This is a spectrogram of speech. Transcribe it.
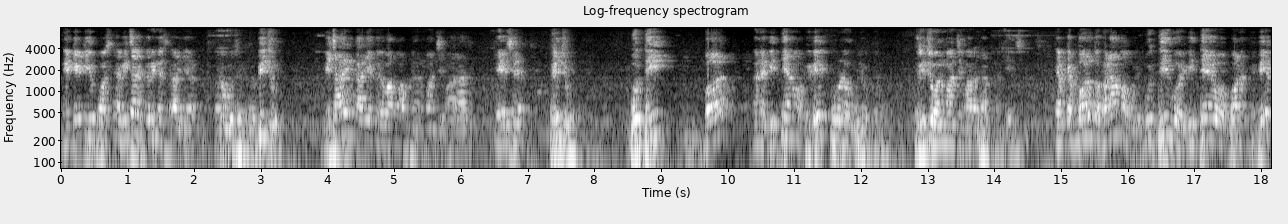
નેગેટિવ પોઈન્ટ વિચાર કરીને જ કાર્ય કરવું જોઈએ. તો બીજું, વિચારીને કાર્ય કરવાનું આપણે હનુમાનજી મહારાજ કહે છે. ત્રીજું, બુદ્ધિ, બળ અને વિદ્યાનો વિવેકપૂર્ણ ઉપયોગ કરવો. ત્રીજું હનુમાનજી મહારાજ આપણે કહે છે. કેમ કે બળ તો ઘણામાં હોય, બુદ્ધિ હોય, વિદ્યા હોય, પણ વિવેક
